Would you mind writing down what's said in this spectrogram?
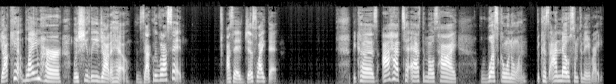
Y'all can't blame her when she leads y'all to hell. Exactly what I said. I said just like that. Because I had to ask the Most High what's going on. Because I know something ain't right.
